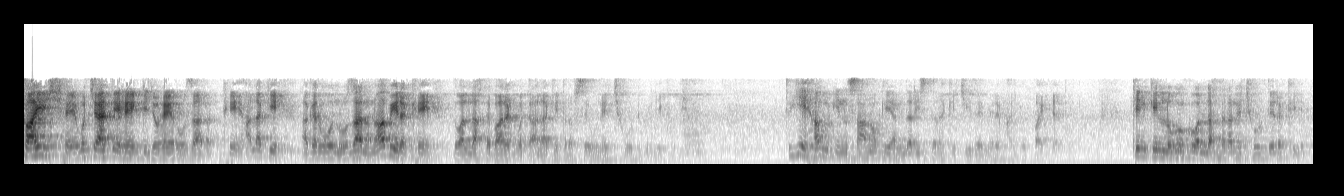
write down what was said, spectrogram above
خواہش ہے، وہ چاہتے ہیں کہ جو ہے روزہ رکھیں۔ حالانکہ اگر وہ روزہ نہ بھی رکھیں تو اللہ تبارک و تعالیٰ کی طرف سے انہیں چھوٹ ملی ہوئی ہے۔ تو یہ ہم انسانوں کے اندر اس طرح کی چیزیں میرے بھائیوں پائی جاتی ہیں۔ کن کن لوگوں کو اللہ تعالیٰ نے چھوٹ دے رکھی ہے۔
